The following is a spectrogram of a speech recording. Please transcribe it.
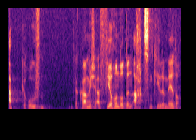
abgerufen. Da kam ich auf 418 Kilometer.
